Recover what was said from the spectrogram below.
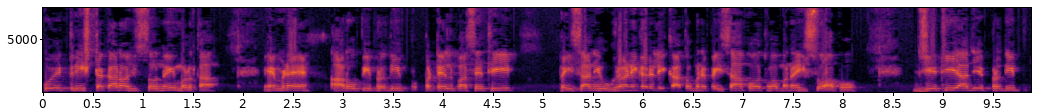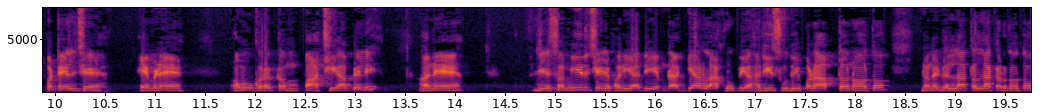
કોઈ ત્રીસ ટકાનો હિસ્સો નહીં મળતા એમણે આરોપી પ્રદીપ પટેલ પાસેથી પૈસાની ઉઘરાણી કરેલી, કાં તો મને પૈસા આપો અથવા મને હિસ્સો આપો. જેથી આ જે પ્રદીપ પટેલ છે, એમણે અમુક રકમ પાછી આપેલી અને જે સમીર છે ફરિયાદી, એમને અગિયાર લાખ રૂપિયા હજી સુધી પણ આપતો ન હતો અને ગલ્લા તલ્લા કરતો હતો.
